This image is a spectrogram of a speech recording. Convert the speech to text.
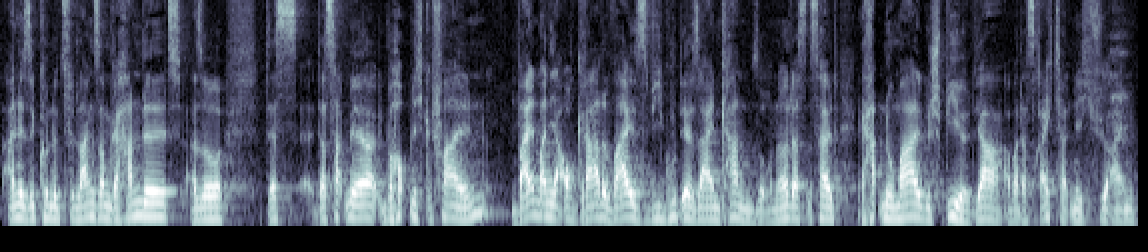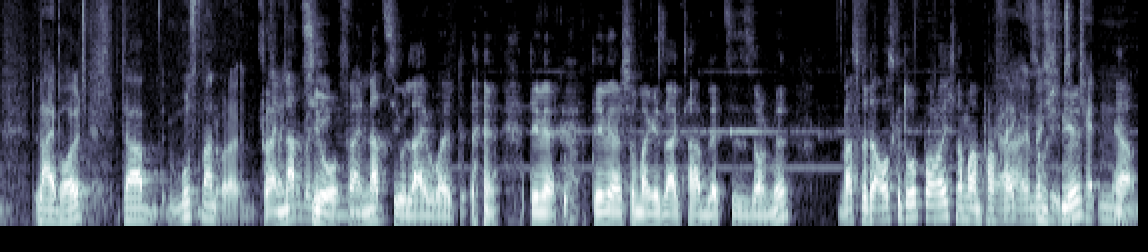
eine Sekunde zu langsam gehandelt. Also das, das hat mir überhaupt nicht gefallen, weil man ja auch gerade weiß, wie gut er sein kann. So, ne? Das ist halt, er hat normal gespielt, ja, aber das reicht halt nicht für einen Leibold. Da muss man. Für ein Nazio, für ein Nazio-Leibold, den wir, den wir ja schon mal gesagt haben letzte Saison, ne? Was wird da ausgedruckt bei euch? Nochmal ein paar ja, Facts zum Spiel. Etiketten, ja.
